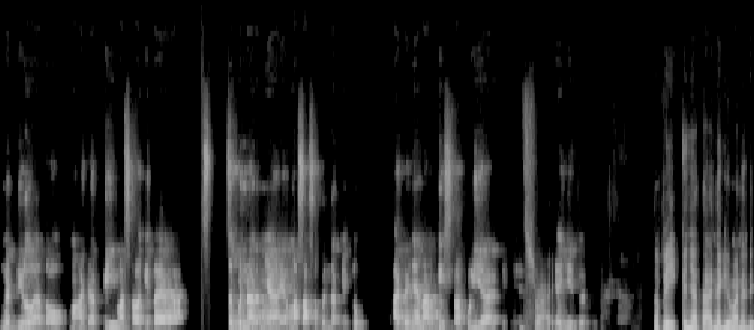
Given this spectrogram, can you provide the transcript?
ngedil atau menghadapi masalah kita yang sebenarnya, yang masa sebenarnya itu adanya nanti setelah kuliah, gitu ya. That's right. Kayak gitu. Tapi kenyataannya gimana, Di?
